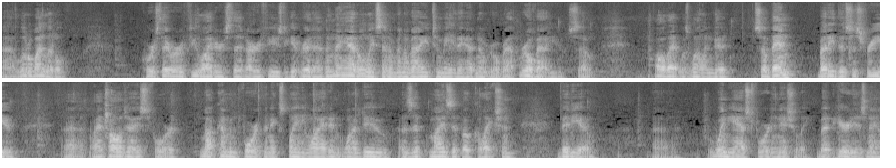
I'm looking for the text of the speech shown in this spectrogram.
uh, little by little. Of course, there were a few lighters that I refused to get rid of, and they had only sentimental value to me. They had no real real value. So all that was well and good. So Ben, buddy, this is for you. Uh, I apologize for not coming forth and explaining why I didn't want to do a zip my Zippo collection video uh, when you asked for it initially, but here it is now.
